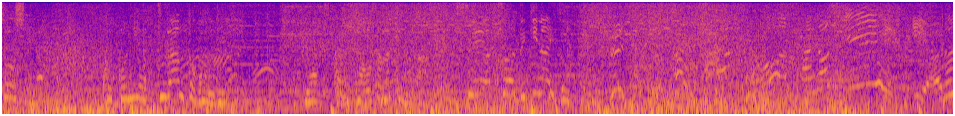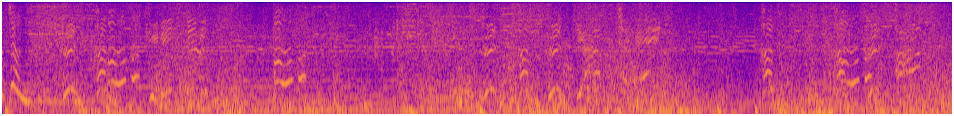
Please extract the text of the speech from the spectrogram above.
そう者よここにはプラントがいる。奴から倒さなければ制圧はできないぞ。今日は楽しい。やるじゃん。切り捨てる。やっははっ。はっ。はっ。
